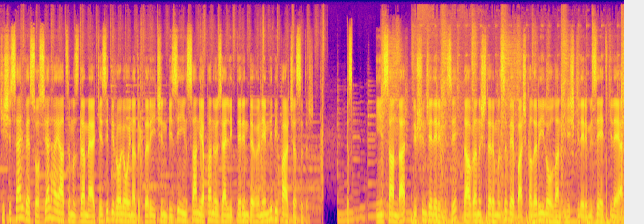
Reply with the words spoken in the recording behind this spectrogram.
kişisel ve sosyal hayatımızda merkezi bir rol oynadıkları için bizi insan yapan özelliklerin de önemli bir parçasıdır. İnsanlar, düşüncelerimizi, davranışlarımızı ve başkalarıyla olan ilişkilerimizi etkileyen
